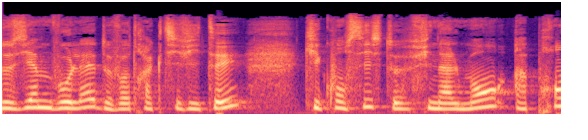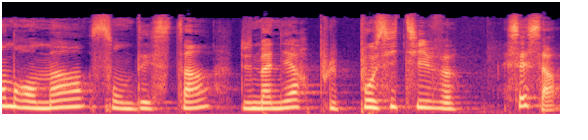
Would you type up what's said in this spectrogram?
deuxième volet de votre activité qui consiste finalement à prendre en main son destin d'une manière plus positive. C'est ça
